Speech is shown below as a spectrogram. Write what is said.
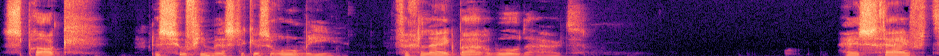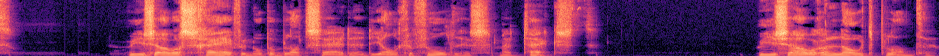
sprak de Sufi-mysticus Rumi vergelijkbare woorden uit. Hij schrijft: Wie zou er schrijven op een bladzijde die al gevuld is met tekst? Wie zou er een lood planten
